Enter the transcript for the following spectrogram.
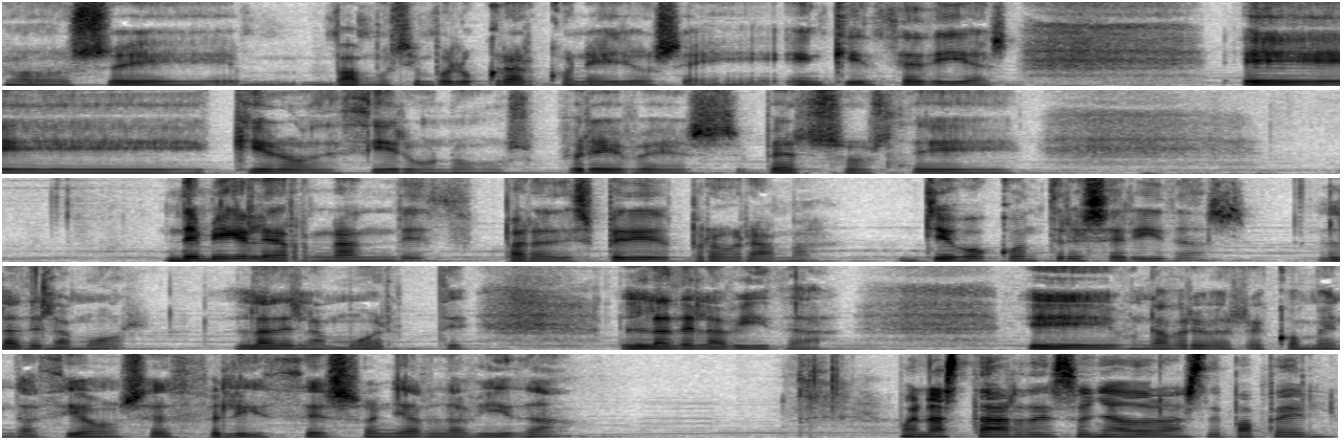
nos eh, vamos a involucrar con ellos en, en 15 días. Eh, quiero decir unos breves versos de, de Miguel Hernández para despedir el programa. Llegó con tres heridas, la del amor, la de la muerte, la de la vida. Eh, una breve recomendación, sed felices, soñad la vida. Buenas tardes, soñadoras de papel.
